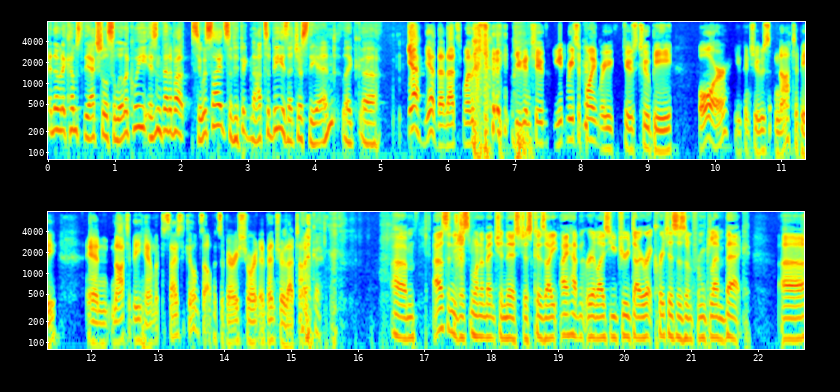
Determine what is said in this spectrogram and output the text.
And then when it comes to the actual soliloquy, isn't that about suicide? So if you pick not to be, is that just the end? Like, uh, Yeah, yeah, that, that's when you can choose. You reach a point where you choose to be, or you can choose not to be, and not to be. Hamlet decides to kill himself. It's a very short adventure that time. okay. Um, I also just want to mention this just because I, I hadn't realized you drew direct criticism from Glenn Beck. Uh,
